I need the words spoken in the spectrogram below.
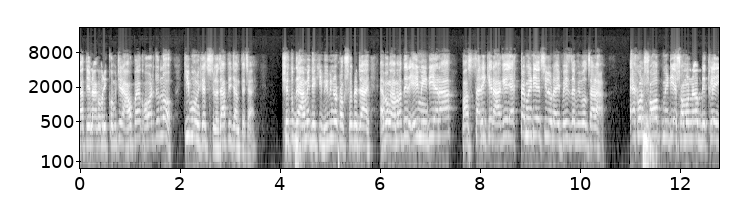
জাতীয় নাগরিক কমিটির আহ্বায়ক হওয়ার জন্য কি ভূমিকা ছিল? জাতি জানতে চায়। সে তো আমি দেখি বিভিন্ন টকশোতে যায়। এবং আমাদের এই মিডিয়ারা পাঁচ তারিখের আগে একটা মিডিয়া ছিল না এই ফেস দ্য পিপল ছাড়া। এখন সব মিডিয়া সমন্বয়ক দেখলেই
